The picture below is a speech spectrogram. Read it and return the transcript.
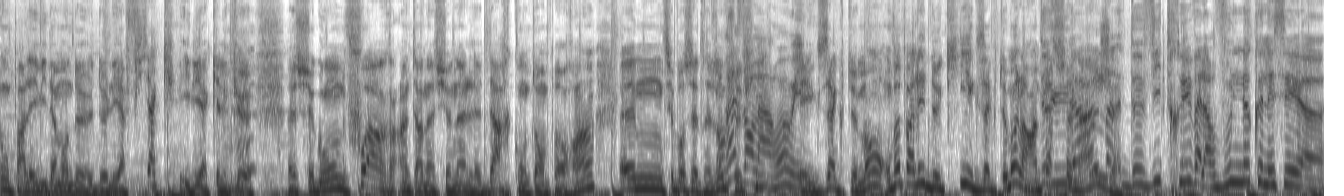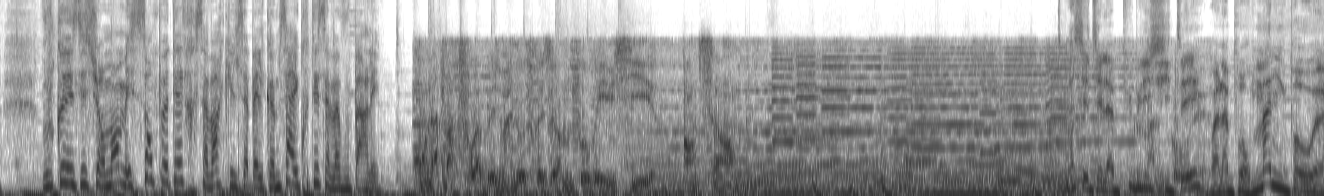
on parlait évidemment de, de Léa Fiac il y a quelques Mhm. euh, secondes, foire internationale d'art contemporain. Euh, c'est pour cette raison On que reste Sophie. dans oui, oui. Exactement. On va parler de qui exactement? Alors un de personnage. de Vitruve. Alors vous le connaissez, euh, vous le connaissez sûrement, mais sans peut-être savoir qu'il s'appelle comme ça. Écoutez, ça va vous parler. On a parfois besoin d'autres hommes pour réussir ensemble. C'était la publicité. Manpower. Voilà pour Manpower,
